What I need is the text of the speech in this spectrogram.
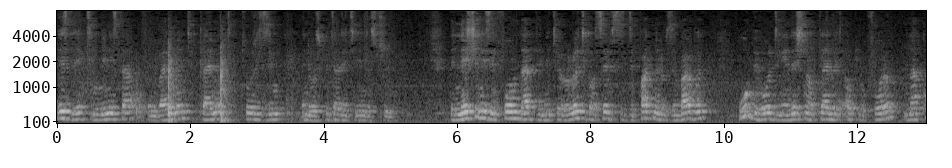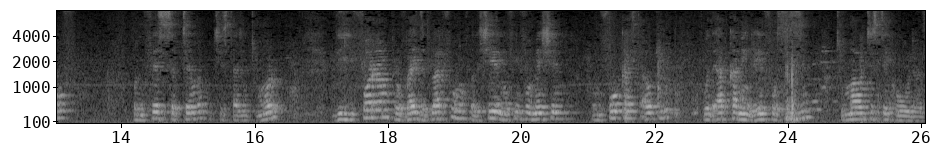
as the Acting Minister of Environment, Climate, Tourism and Hospitality Industry. The nation is informed that the Meteorological Services Department of Zimbabwe will be holding a National Climate Outlook Forum, NACOF, on 1st September, which is starting tomorrow. The forum provides a platform for the sharing of information on forecast outlook for the upcoming rainfall season to multi-stakeholders.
